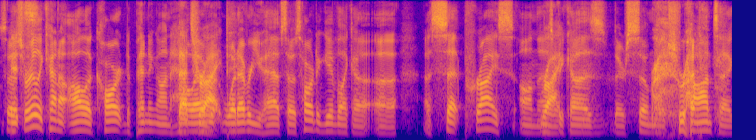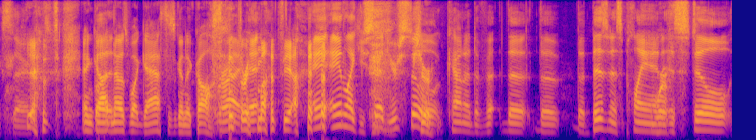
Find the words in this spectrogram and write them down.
So it's, really kind of a la carte, depending on however right. whatever you have. So it's hard to give like a a, a set price on this Right. because there's so much Right. context there. yes. And God But- knows what gas is going to cost in three and- months. Yeah. and, and like you said, you're still Sure. kind of the the the business plan We're is still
